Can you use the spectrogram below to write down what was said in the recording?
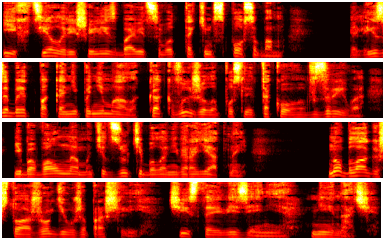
их тел решили избавиться вот таким способом — Элизабет пока не понимала, как выжила после такого взрыва, ибо волна Матидзуки была невероятной. Но благо, что ожоги уже прошли. Чистое везение, не иначе.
